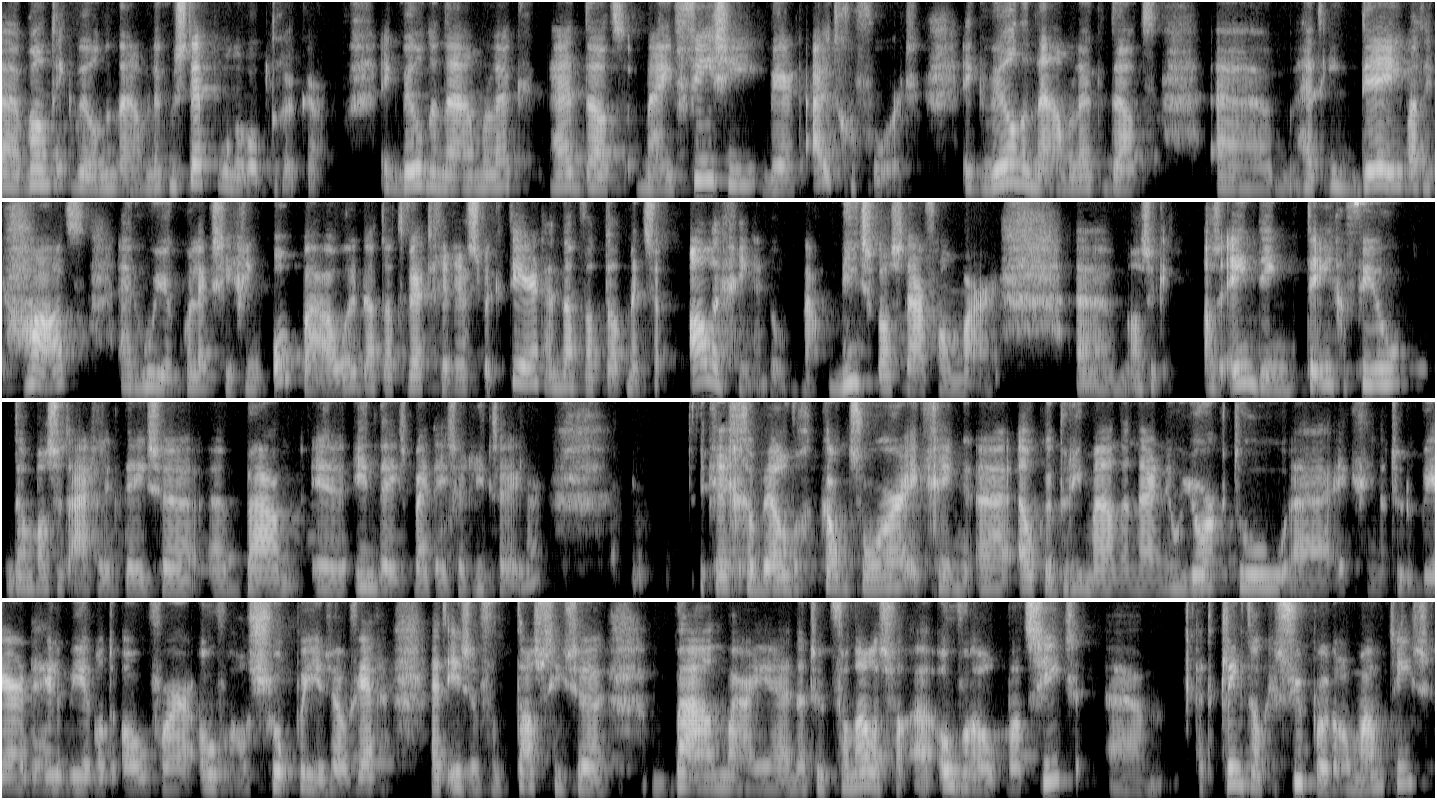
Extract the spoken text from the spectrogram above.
Uh, want ik wilde namelijk mijn stempel erop drukken. Ik wilde namelijk dat mijn visie werd uitgevoerd. Ik wilde namelijk dat um, het idee wat ik had en hoe je collectie ging opbouwen, dat dat werd gerespecteerd en dat we dat met z'n allen gingen doen. Nou, niets was daarvan waar. Um, als ik als één ding tegenviel, dan was het eigenlijk deze uh, baan uh, in deze, bij deze retailer. Ik kreeg geweldige kansen hoor. Ik ging uh, elke drie maanden naar New York toe. ik ging natuurlijk weer de hele wereld over, overal shoppen. Je zou zeggen, het is een fantastische baan waar je natuurlijk van alles, van, overal wat ziet. Um, het klinkt ook super romantisch.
